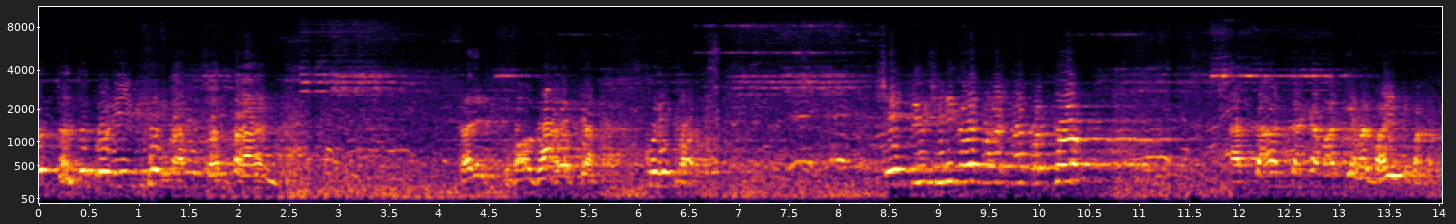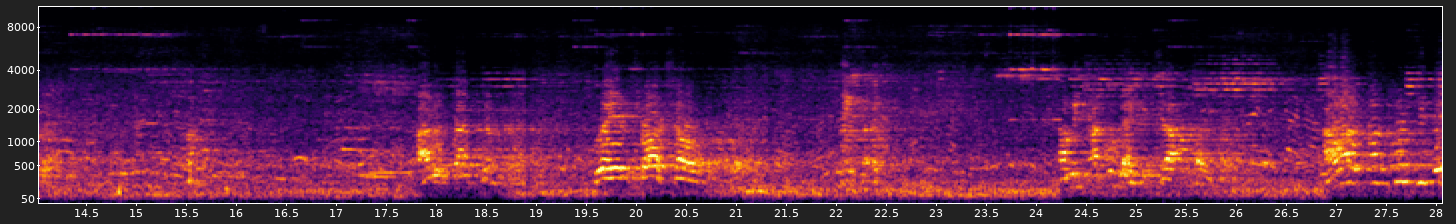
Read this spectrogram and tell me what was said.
অত্যন্ত গরিব পরিবারের সন্তান। তাদের ঘর একটা ঘর সে টিউশনি করে পড়াশোনা করত আর তার টাকা বাকি আমার বাড়িতে পাঠাতো। আরও চারজন। বইয়ের শখ সহ আমি ঠাকুর লাগিয়েছিলাম আমার কনফারেন্সিতে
